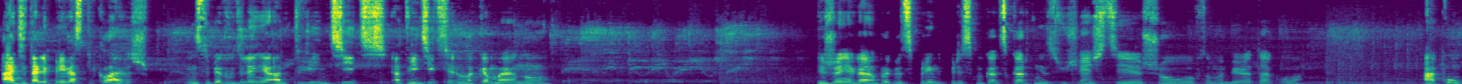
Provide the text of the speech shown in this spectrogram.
А, детали привязки клавиш. Инструмент выделения отвинтить... Отвинтить ЛКМ, ну. Движение, камера прыгает, спринт, пересмыкаться карт, не защищающие шоу автомобиля. Так, о. А, ку.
